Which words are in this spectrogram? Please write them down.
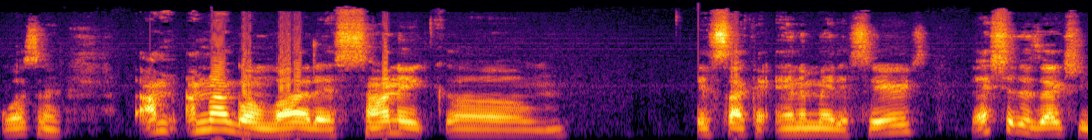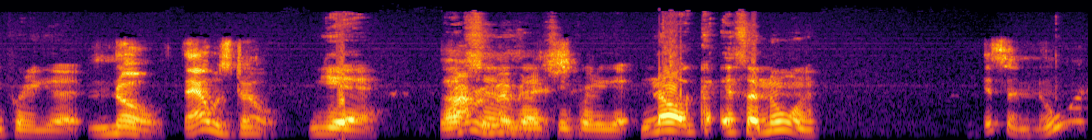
Wasn't I'm? I'm not gonna lie. That Sonic, um, it's like an animated series. That shit is actually pretty good. no, that was dope. Yeah, I that shit is actually shit. pretty good. No, it's a new one. It's a new one.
